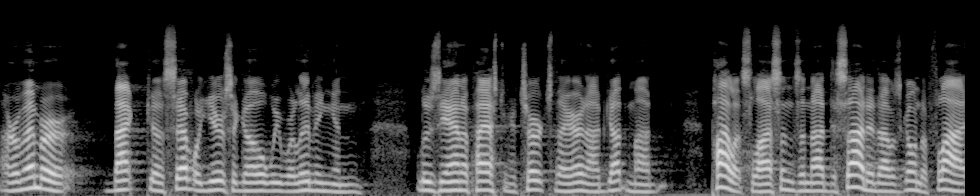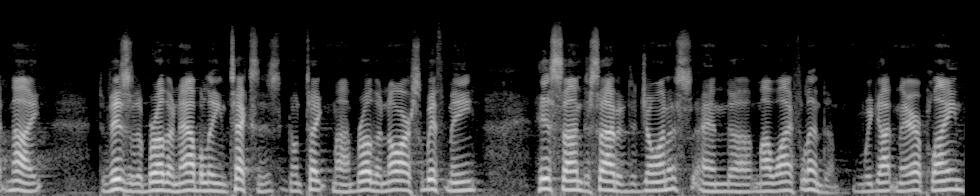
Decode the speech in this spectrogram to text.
I remember back uh, several years ago, we were living in Louisiana, pastoring a church there, and I'd gotten my pilot's license, and I decided I was going to fly at night to visit a brother in Abilene, Texas. I'm going to take my brother Norris with me. His son decided to join us, and uh, my wife Linda. We got in the airplane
